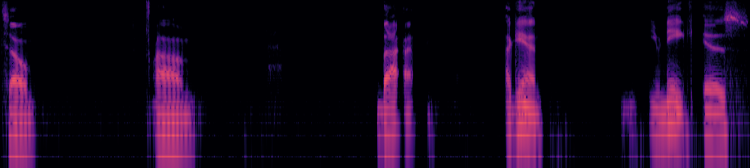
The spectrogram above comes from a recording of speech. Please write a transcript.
So, um, but I, I, again, unique is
